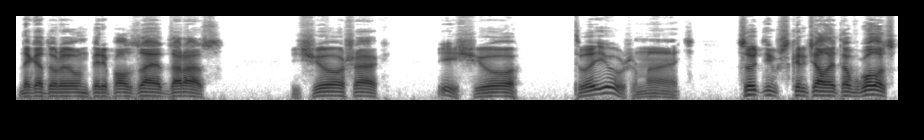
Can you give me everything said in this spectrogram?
на которые он переползает за раз. Еще шаг, еще. Твою ж мать! Сотник вскричал это в голос,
